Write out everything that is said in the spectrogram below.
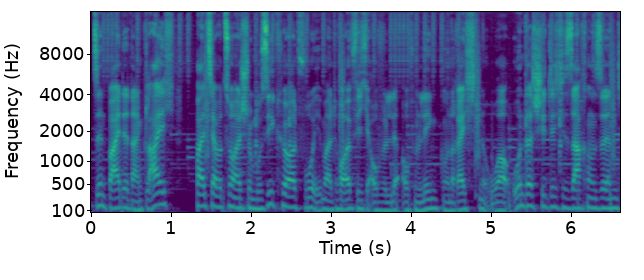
sind beide dann gleich. Falls ihr aber zum Beispiel Musik hört, wo eben halt häufig auf, auf dem linken und rechten Ohr unterschiedliche Sachen sind,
